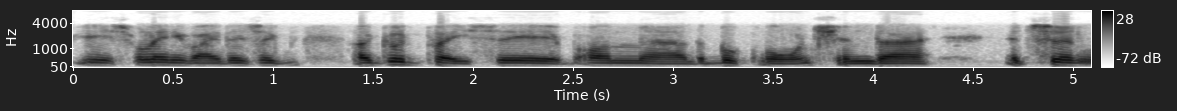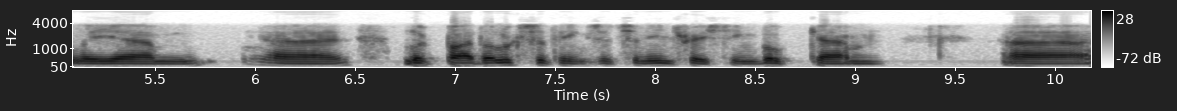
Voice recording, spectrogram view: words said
Yes. Well, anyway, there's a, a good piece there on uh, the book launch, and uh, it's certainly, um, uh, look, by the looks of things, it's an interesting book um, uh, uh,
